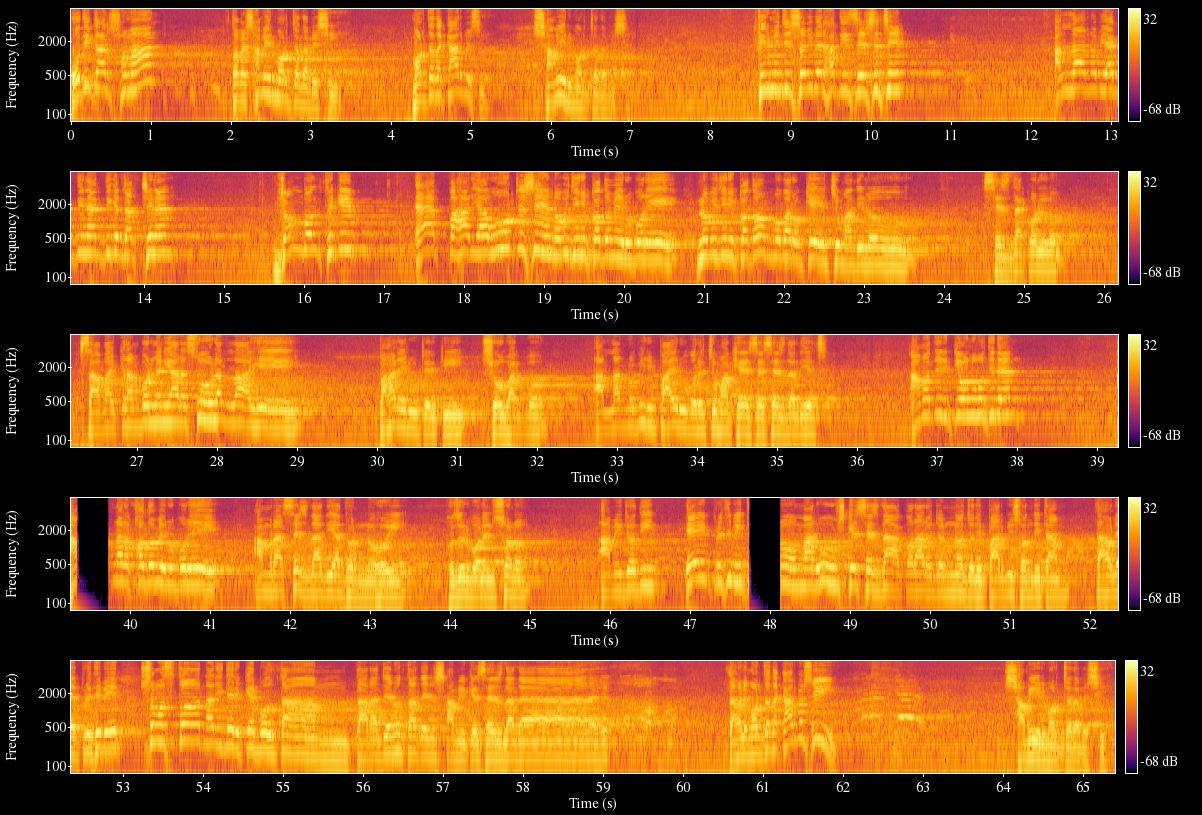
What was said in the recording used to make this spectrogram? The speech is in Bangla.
অধিকার সমান, তবে স্বামীর মর্যাদা বেশি। মর্যাদা কার বেশি? স্বামীর মর্যাদা বেশি। তিরমিজি শরীফের হাদিস এসেছে আল্লাহ নবী একদিন একদিকে যাচ্ছিলেন, জঙ্গল থেকে এক পাহাড়িয়া উঠ এসে নবীজির কদমের উপরে, নবীজির কদম মোবারকে চুমা দিল, সেজদা করল। সাহাবাই কিরাম বললেন, ইয়া রাসূল আল্লাহ পাহাড়ের উটের কি সৌভাগ্য? আল্লাহ নবীর পায়ের উপরে চুমা খেয়েছে, সেজদা দিয়েছে। আমাদের আমাদেরকে অনুমতি দেন? আপনার কদমের উপরে আমরা সেজদা দিয়া ধন্য হই। হুজুর বলেন, শোনো, আমি যদি এই পৃথিবীতে মানুষকে সেজদা করার জন্য যদি পারমিশন দিতাম, তাহলে পৃথিবীর সমস্ত নারীদেরকে বলতাম, তারা যেন তাদের স্বামীকে সেজদা দেয়। তাহলে মর্যাদা কার বেশি? স্বামীর মর্যাদা বেশি।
